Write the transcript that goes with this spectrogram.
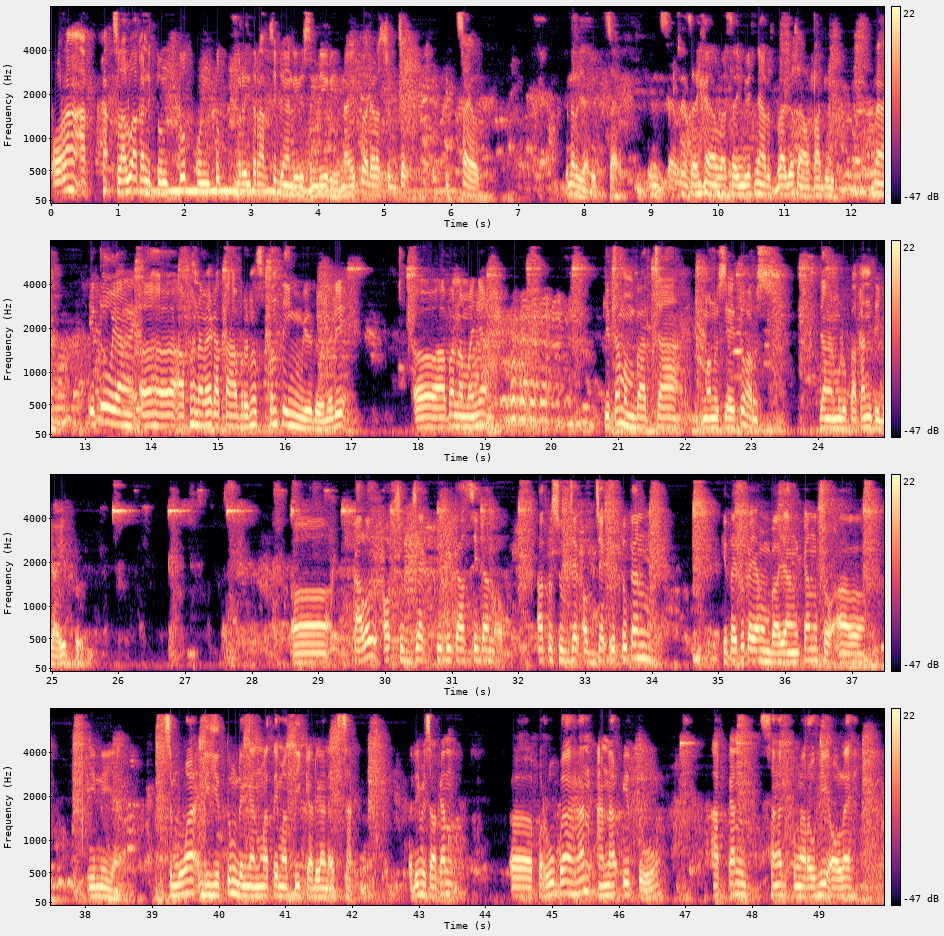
orang akan, selalu akan dituntut untuk berinteraksi dengan diri sendiri. Nah, itu adalah subjek itself. Benar ya, itself. itself. Saya bahasa Inggrisnya harus belajar sama Fadli. Nah, itu yang uh, apa namanya kata Habermas penting gitu. Jadi uh, apa namanya kita membaca manusia itu harus jangan melupakan tiga itu uh, kalau subjektifikasi dan atau subjek objek itu kan kita itu kayak membayangkan soal ini ya semua dihitung dengan matematika dengan eksak jadi misalkan uh, perubahan anak itu akan sangat dipengaruhi oleh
